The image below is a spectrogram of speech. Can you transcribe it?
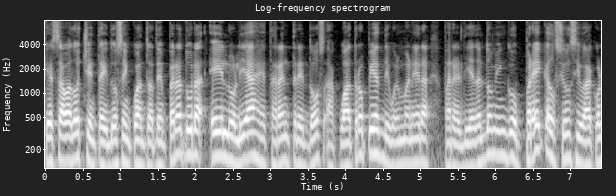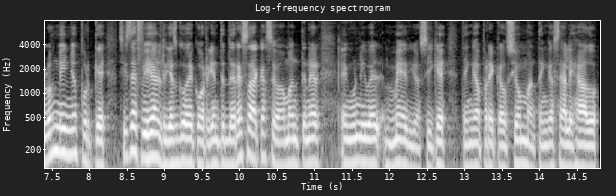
que el sábado 82 en cuanto a temperatura, el oleaje estará entre 2 a 4 pies. De igual manera, para el día del domingo, precaución si va con los niños, porque si se fija, el riesgo de corrientes de resaca se va a mantener en un nivel medio. Así que tenga precaución, manténgase alejado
